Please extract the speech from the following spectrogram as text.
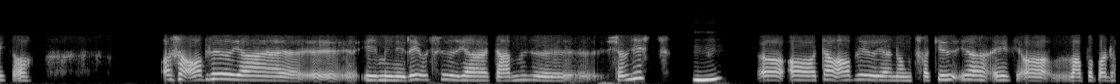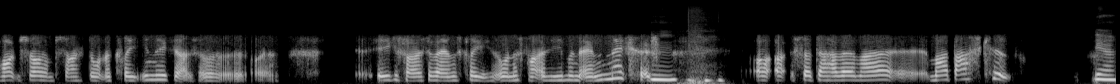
ikke? Og, og så oplevede jeg øh, i min elevtid, jeg er gammel øh, journalist, Mm-hmm. og, og der oplevede jeg nogle tragedier, ikke? Og var på Bornholm så, som sagt, under krigen, ikke? Altså, øh, ikke første verdenskrig, understreger lige, men anden, ikke? Mm. Og, og, så der har været meget, meget barskhed. Ja.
